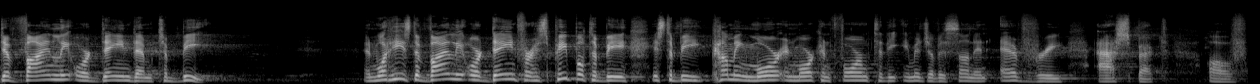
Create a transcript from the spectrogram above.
divinely ordained them to be. And what He's divinely ordained for His people to be is to be becoming more and more conformed to the image of His Son in every aspect of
